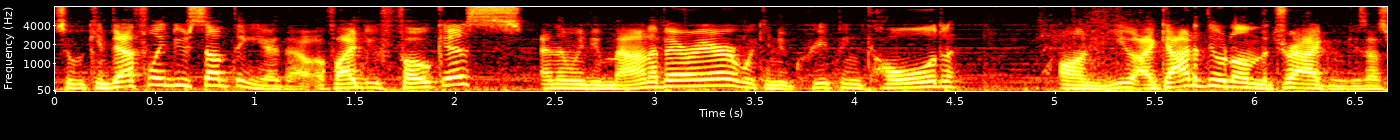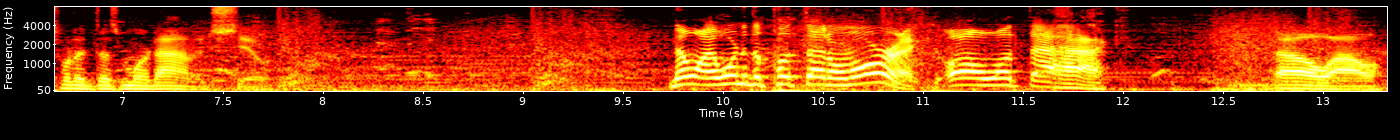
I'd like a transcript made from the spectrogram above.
so we can definitely do something here though. If I do focus and then we do mana barrier, we can do creeping cold on you. I gotta do it on the dragon because that's what it does more damage to. No, I wanted to put that on Orik. Oh, what the heck? Oh, wow.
